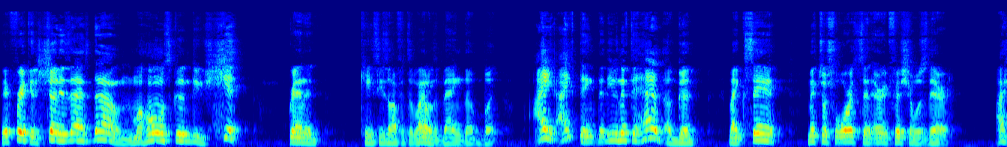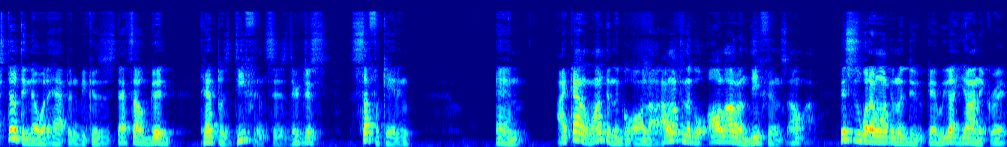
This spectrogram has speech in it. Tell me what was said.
They freaking shut his ass down. Mahomes couldn't do shit. Granted, KC's offensive line was banged up, but I I think that even if they had a good, like say Mitchell Schwartz and Eric Fisher was there, I still think that would have happened because that's how good Tampa's defense is. They're just suffocating. And I kind of want them to go all out. I want them to go all out on defense. I, this is what I want them to do. Okay, we got Yannick, right?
